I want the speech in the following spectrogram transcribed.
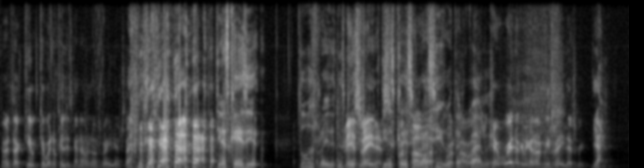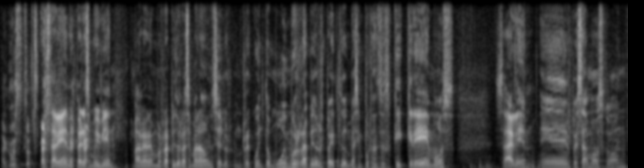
Ahorita qué, qué bueno que les ganaron los Raiders. Tienes que decir... Tus Raiders. Tienes que, mis decir- Raiders. tienes que por decirlo favor, así, güey, tal favor. cual, güey. Qué bueno que le ganaron mis Raiders, güey. Ya, a gusto. Está bien, me parece muy bien. Hablaremos rápido de la semana 11, lo- un recuento muy, muy rápido de los partidos más importantes que creemos. ¿Sale? Eh, empezamos con...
